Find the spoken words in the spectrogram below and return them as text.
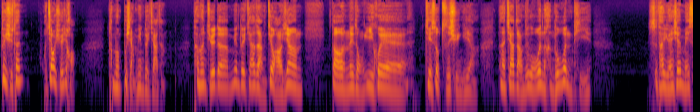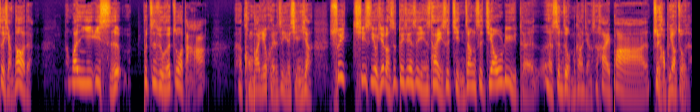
对学生，我教学就好。他们不想面对家长，他们觉得面对家长就好像到那种议会接受咨询一样。那家长如果问了很多问题，是他原先没设想到的，那万一一时不知如何作答，那恐怕也毁了自己的形象。所以，其实有些老师对这件事情，他也是紧张、是焦虑的，呃，甚至我们刚刚讲是害怕，最好不要做的。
